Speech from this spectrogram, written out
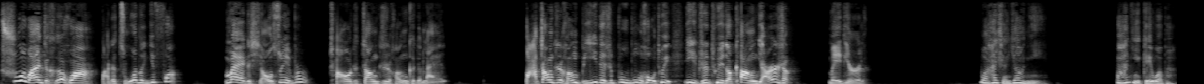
说完，这荷花把这镯子一放，迈着小碎步，朝着张志恒可就来了，把张志恒逼的是步步后退，一直退到炕沿上，没地儿了。我还想要你，把你给我吧，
